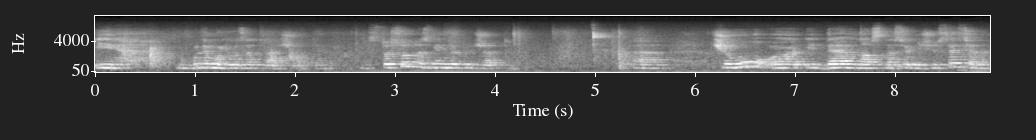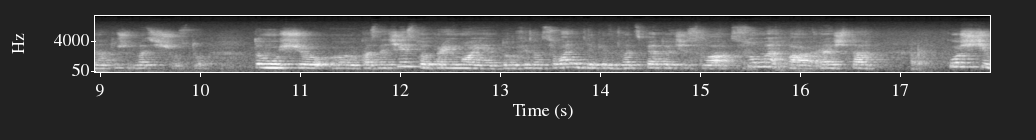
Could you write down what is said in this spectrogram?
і будемо його затверджувати. Стосовно змін до бюджету. Е, Чому йде в нас на сьогоднішню сесію, а не на ту, що 26-го? Тому що е, казначейство приймає до фінансування тільки з 25 числа суми, а решта коштів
